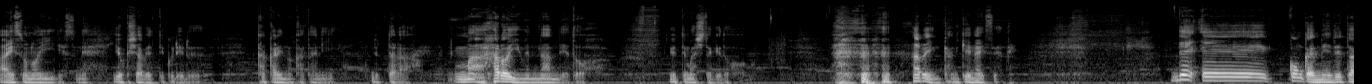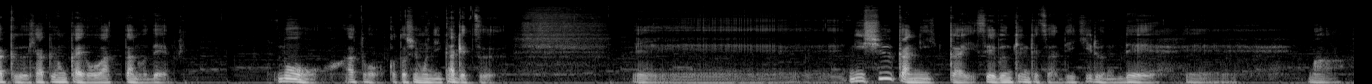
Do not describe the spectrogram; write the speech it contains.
愛想のいいですね。よく喋ってくれる係の方に言ったらまあハロウィンなんでと言ってましたけど ハロウィン関係ないですよね。で、えー今回めでたく104回終わったのでもうあと今年も2ヶ月、え2週間に1回成分献血はできるんで、えーまあ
